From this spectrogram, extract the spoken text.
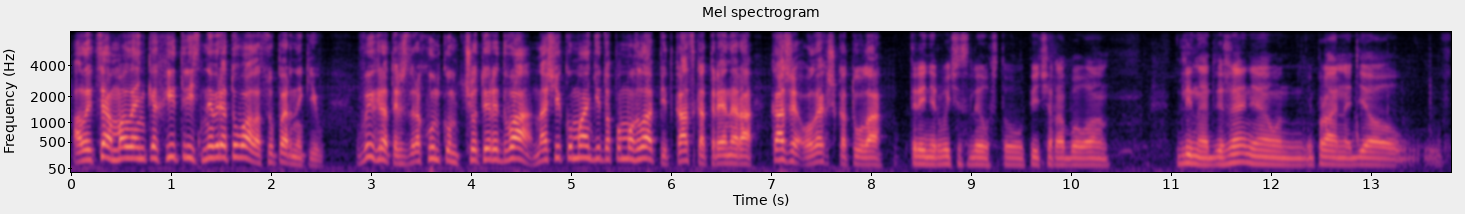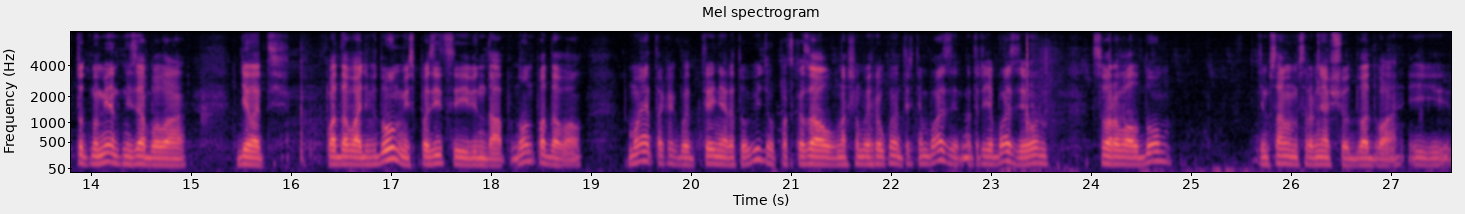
Але ця маленька хитрість не врятувала суперників. Виграти ж з рахунком 4-2 нашій команді допомогла підказка тренера, каже Олег Шкатула. тренер вычислил, что у питчера было длинное движение, он неправильно делал. В тот момент нельзя было делать, подавать в дом из позиции виндап, но он подавал. Мы это, как бы, тренер это увидел, подсказал нашему игроку на третьем базе, на третьей базе, и он своровал дом, тем самым сравняв счет 2-2. И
